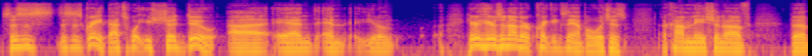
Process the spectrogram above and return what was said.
So this is this is great. That's what you should do. Uh, and and you know, here here's another quick example, which is a combination of the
